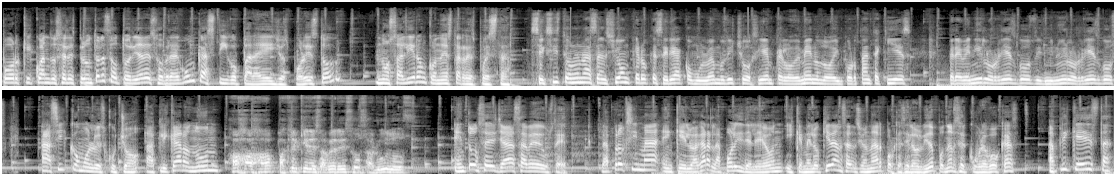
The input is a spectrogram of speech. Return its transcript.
porque cuando se les preguntó a las autoridades sobre algún castigo para ellos por esto, nos salieron con esta respuesta. Si existe una sanción, creo que sería, como lo hemos dicho siempre, lo de menos, lo importante aquí es prevenir los riesgos, disminuir los riesgos. Así como lo escuchó, aplicaron un... Ja, ja, ja, ¿para qué quiere saber eso? Saludos. Entonces ya sabe usted. La próxima en que lo agarra la poli de León y que me lo quieran sancionar porque se le olvidó ponerse el cubrebocas, aplique esta.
